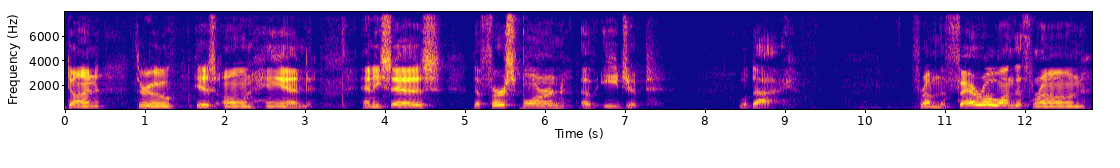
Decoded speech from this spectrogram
done through His own hand. And he says, The firstborn of Egypt will die. From the Pharaoh on the throne,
